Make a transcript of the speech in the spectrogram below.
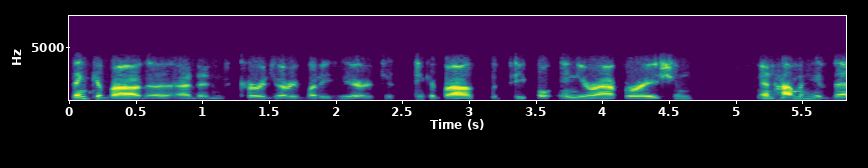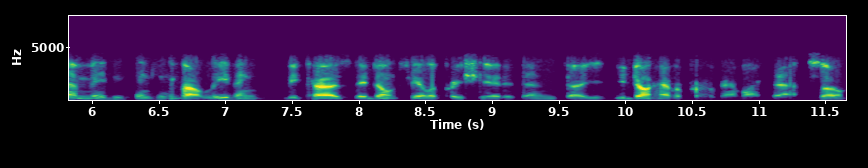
Think about, uh, I'd encourage everybody here to think about the people in your operation and how many of them may be thinking about leaving because they don't feel appreciated and uh, you, you don't have a program like that. So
